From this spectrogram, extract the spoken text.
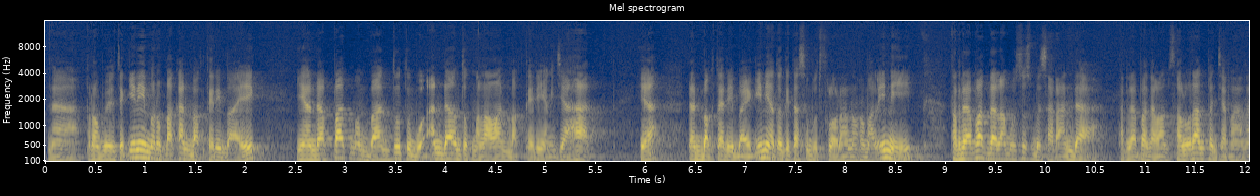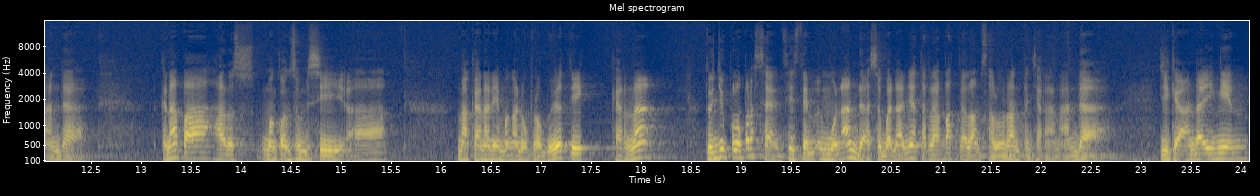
Nah, probiotik ini merupakan bakteri baik yang dapat membantu tubuh Anda untuk melawan bakteri yang jahat. Ya, dan bakteri baik ini atau kita sebut flora normal ini terdapat dalam usus besar Anda, terdapat dalam saluran pencernaan Anda. Kenapa harus mengkonsumsi uh, makanan yang mengandung probiotik? Karena 70% sistem imun Anda sebenarnya terdapat dalam saluran pencernaan Anda. Jika Anda ingin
